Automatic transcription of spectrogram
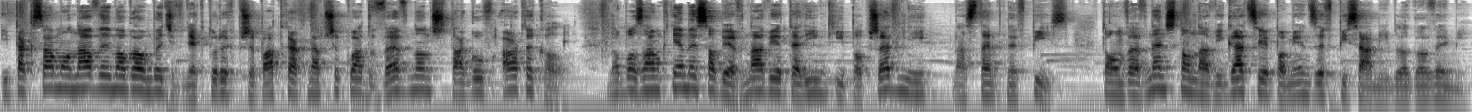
I tak samo nawy mogą być w niektórych przypadkach na przykład wewnątrz tagów article, no bo zamkniemy sobie sobie w nawie te linki poprzedni, następny wpis, tą wewnętrzną nawigację pomiędzy wpisami blogowymi.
